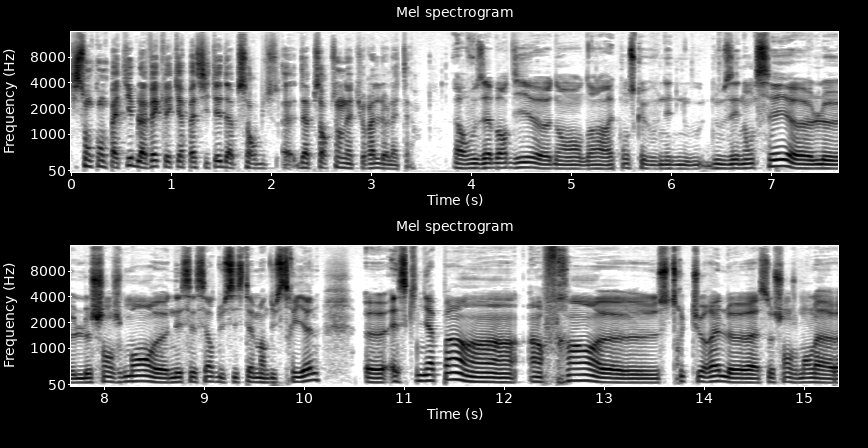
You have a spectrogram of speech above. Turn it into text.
qui sont compatibles avec les capacités euh, d'absorption naturelle de la Terre. Alors vous abordiez euh, dans, la réponse que vous venez de nous, énoncer euh, le, changement nécessaire du système industriel. Est-ce qu'il n'y a pas un, frein structurel à ce changement-là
